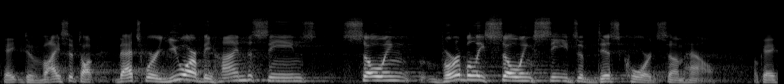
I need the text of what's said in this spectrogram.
Okay, divisive talk. That's where you are behind the scenes sowing, verbally sowing seeds of discord somehow. Okay,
